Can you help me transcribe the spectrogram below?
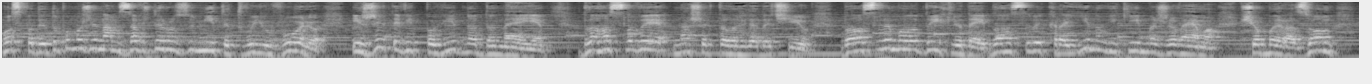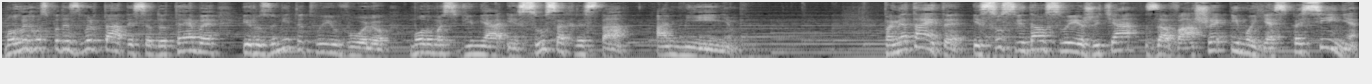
Господи, допоможи нам завжди розуміти Твою волю і жити відповідно до неї. Благослови наших телеглядачів, благослови молодих людей, благослови країну, в якій ми живемо, щоб ми разом могли, Господи, звертатися до Тебе і розуміти Твою волю. Молимось в ім'я Ісуса Христа. Амінь. Пам'ятайте, Ісус віддав своє життя за ваше і моє спасіння.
